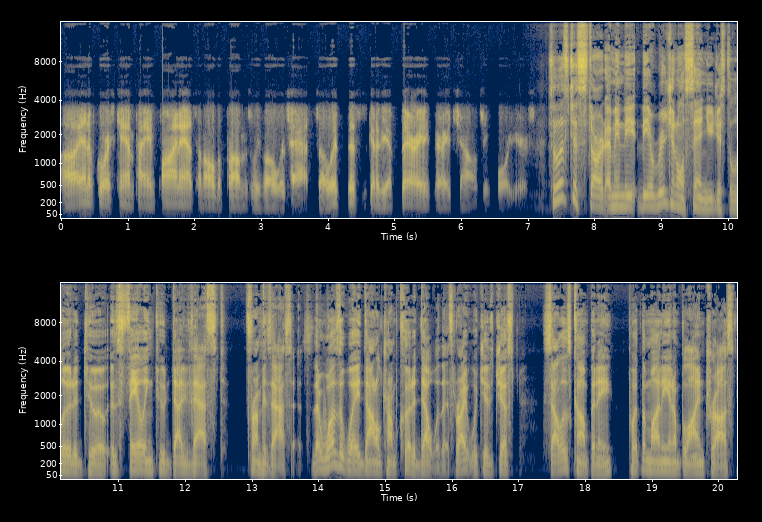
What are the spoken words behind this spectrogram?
uh, and of course, campaign finance and all the problems we've always had. So it, this is going to be a very, very challenging four years. So let's just start. I mean, the, the original sin you just alluded to is failing to divest from his assets. There was a way Donald Trump could have dealt with this, right? Which is just sell his company, put the money in a blind trust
